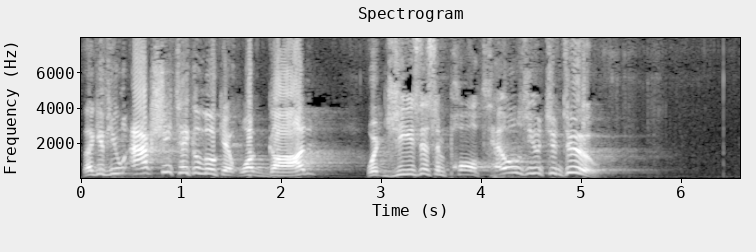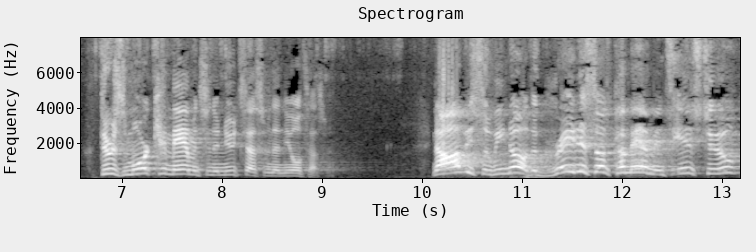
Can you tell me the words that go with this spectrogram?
Like, if you actually take a look at what God, what Jesus and Paul tells you to do, there's more commandments in the New Testament than the Old Testament. Now, obviously, we know the greatest of commandments is to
